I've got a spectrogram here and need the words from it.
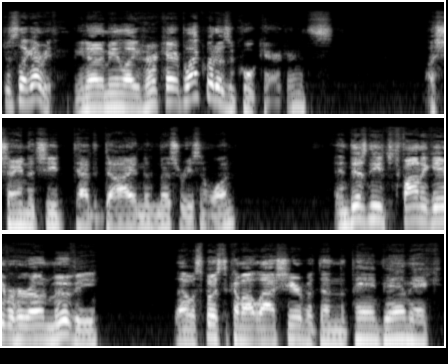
just like everything. You know what I mean? Like her character, Black Widow's a cool character. It's a shame that she had to die in the most recent one. And Disney finally gave her her own movie that was supposed to come out last year, but then the pandemic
